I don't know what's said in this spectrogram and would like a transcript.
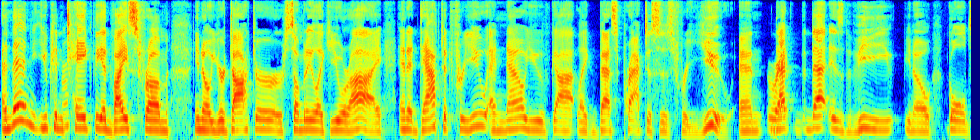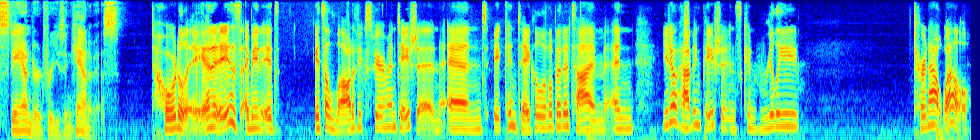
And then you can mm-hmm. take the advice from you know your doctor or somebody like you or I and adapt it for you. And now you've got like best practices for you. And right. that that is the you know gold standard for using cannabis. Totally. And it is. I mean it's it's a lot of experimentation and it can take a little bit of time. And you know having patience can really turn out well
